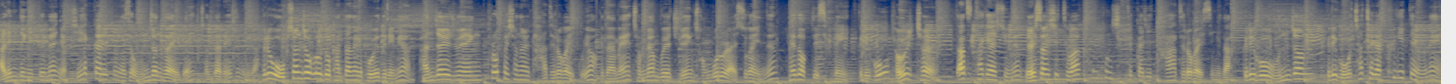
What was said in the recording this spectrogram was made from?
알림등이 뜨면 역시 색깔을 통해서 운전자에게 전달을 해줍니다. 그리고 옵션적으로도 간단하게 보여드리면 반자율 주행 프로페셔널 다 들어가 있고요. 그 다음에 전면부의 주행 정보를 알 수가 있는 헤드업 디스플레이 그리고 겨울철 따뜻하게 할 수 있는 열선 시트와 통풍 시트까지 다 들어가 있습니다. 그리고 운전 그리고 차체가 크기 때문에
